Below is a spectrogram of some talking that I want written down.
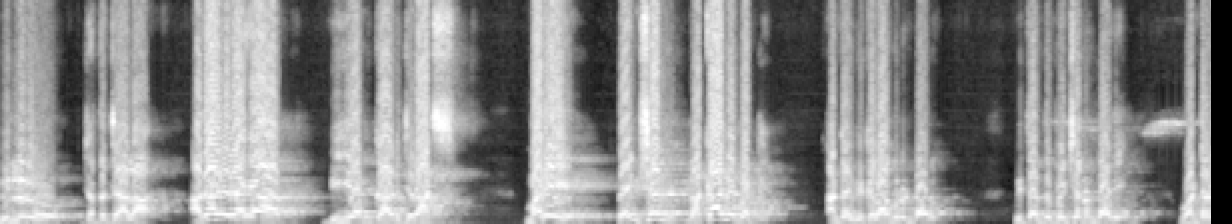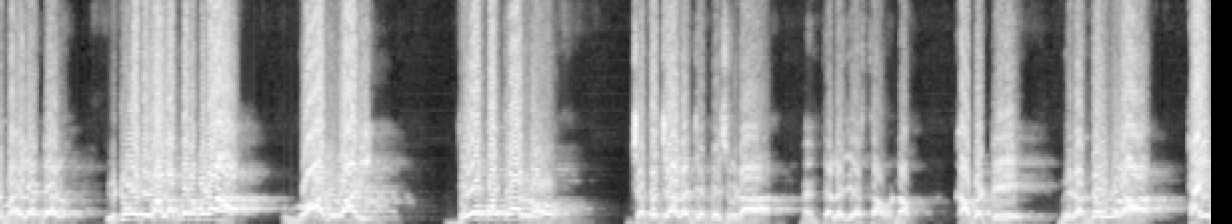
బిల్లులు జత చేయాలా అదేవిధంగా బియ్యం కార్డు జిరాక్స్. మరి పెన్షన్ రకాన్ని బట్టి అంటే వికలాంగులు ఉంటారు వితంతు పెన్షన్ ఉంటుంది ఒంటరి మహిళ అంటారు ఇటువంటి వాళ్ళందరూ కూడా వారి వారి దోపత్రాలను జత చేయాలని చెప్పేసి కూడా మేము తెలియజేస్తూ ఉన్నాం. కాబట్టి మీరందరూ కూడా టైం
